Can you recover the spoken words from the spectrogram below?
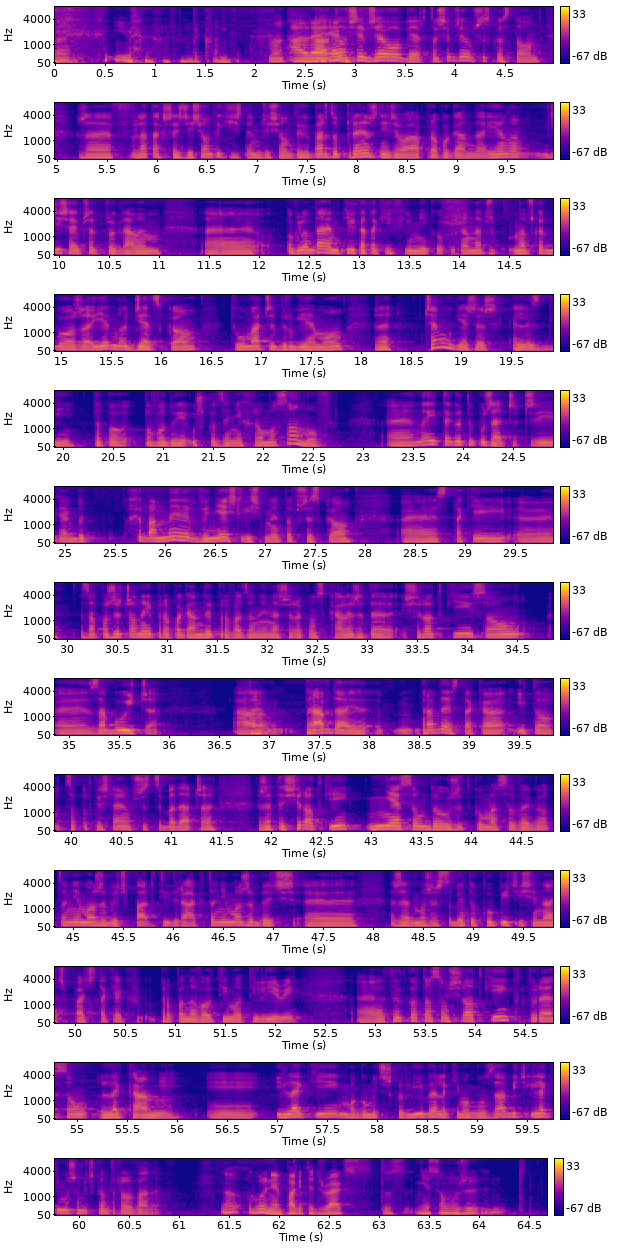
Tak. i dokładnie. No, Ale A to się wzięło, wiesz, to się wzięło wszystko stąd, że w latach 60. i 70. bardzo prężnie działała propaganda. I ja no, dzisiaj przed programem e, oglądałem kilka takich filmików i tam na, na przykład było, że jedno dziecko tłumaczy drugiemu, że czemu bierzesz LSD? To po, powoduje uszkodzenie chromosomów. E, no i tego typu rzeczy. Czyli jakby chyba my wynieśliśmy to wszystko z takiej e, zapożyczonej propagandy prowadzonej na szeroką skalę, że te środki są e, zabójcze. A Tak. prawda, prawda jest taka, i to co podkreślają wszyscy badacze, że te środki nie są do użytku masowego. To nie może być party drug, to nie może być, e, że możesz sobie to kupić i się naćpać, tak jak proponował Timothy Leary. E, tylko to są środki, które są lekami. I, I leki mogą być szkodliwe, leki mogą zabić, i leki muszą być kontrolowane. No, ogólnie party drugs to nie są uży...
